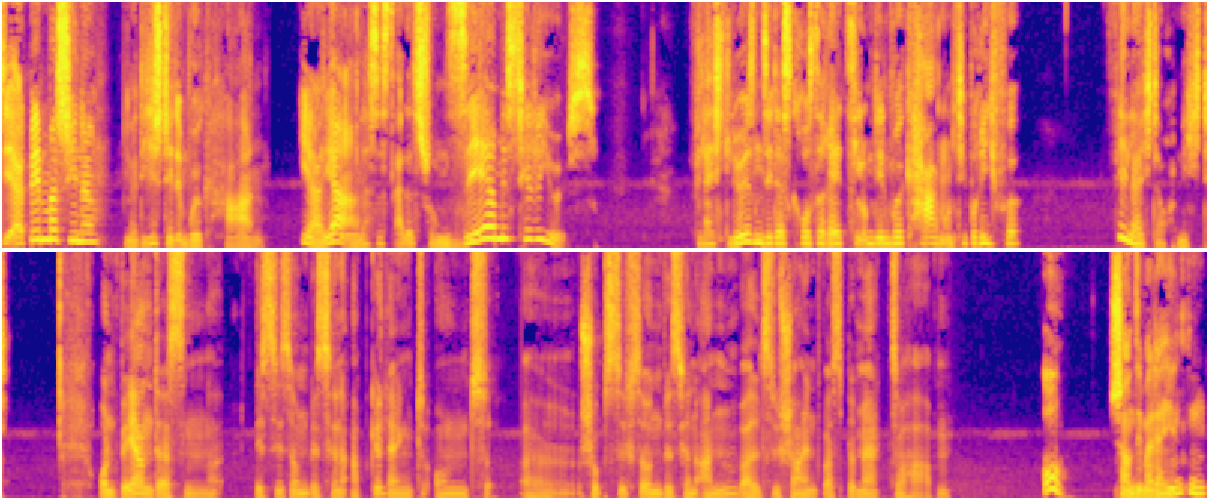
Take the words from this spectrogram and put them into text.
Die Erdbebenmaschine? Na, die steht im Vulkan. Ja, ja, das ist alles schon sehr mysteriös. Vielleicht lösen Sie das große Rätsel um den Vulkan und die Briefe. Vielleicht auch nicht. Und währenddessen ist sie so ein bisschen abgelenkt und äh, schubst sich so ein bisschen an, weil sie scheint, was bemerkt zu haben. Oh, schauen Sie mal da hinten.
